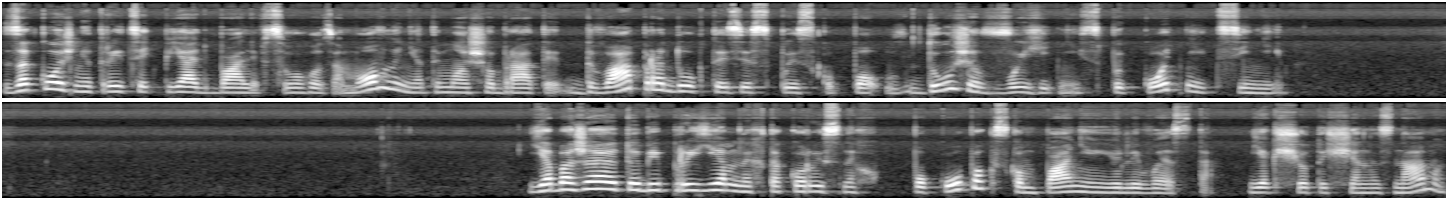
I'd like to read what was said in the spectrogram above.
За кожні 35 балів свого замовлення ти можеш обрати два продукти зі списку по дуже вигідній спекотній ціні. Я бажаю тобі приємних та корисних покупок з компанією Лівеста. Якщо ти ще не з нами,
